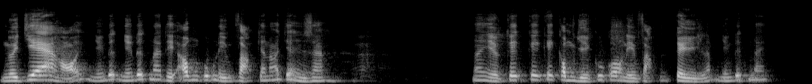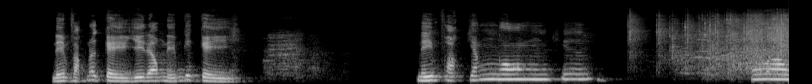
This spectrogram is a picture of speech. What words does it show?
người cha hỏi những đức những đức nói thì ông cũng niệm phật cho nó chứ làm sao? Nói nhiều cái cái cái công việc của con niệm phật nó kỳ lắm, những đức nói niệm phật nó kỳ gì đâu, niệm cái kỳ. Niệm phật vẫn ngon chứ. Đúng không?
